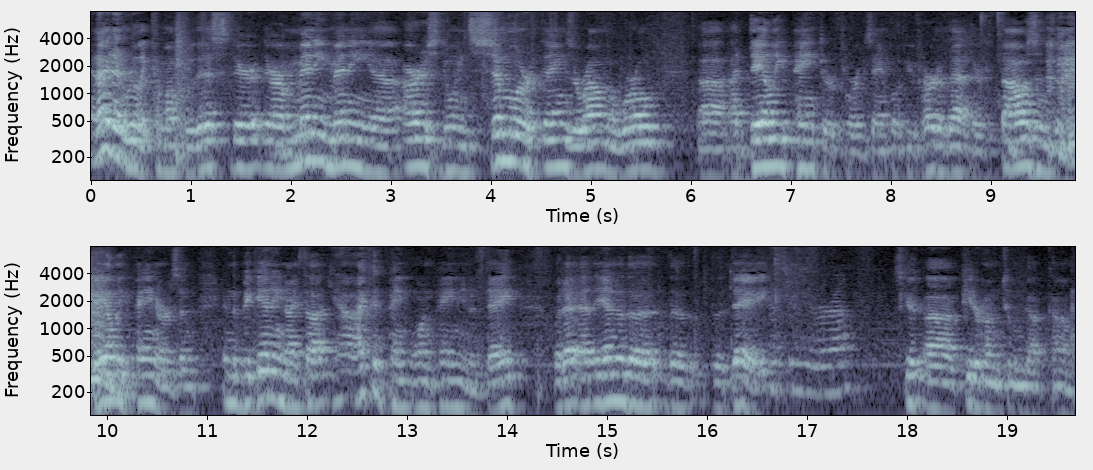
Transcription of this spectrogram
And I didn't really come up with this, there, there are many, many, uh, artists doing similar things around the world. Uh, a daily painter, for example, if you've heard of that, there are thousands of daily painters, and in the beginning I thought, yeah, I could paint one painting a day, but at, at the end of the, the, the day, What's your URL? excuse, uh, peterhuntoon.com.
